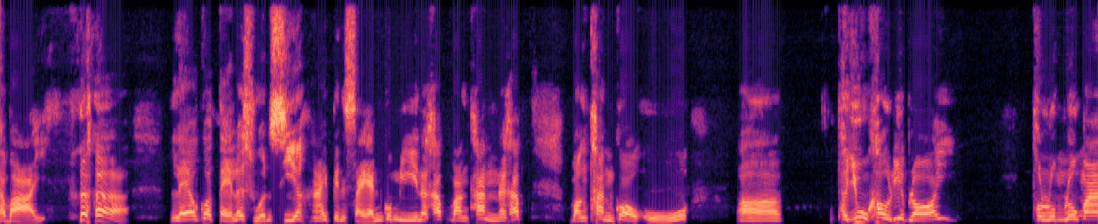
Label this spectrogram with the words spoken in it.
สบาย แล้วก็แต่ละสวนเสียหายเป็นแสนก็มีนะครับ บางท่านนะครับ บางท่านก็โอ้โหพายุเข้าเรียบร้อยถล่มลงมา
